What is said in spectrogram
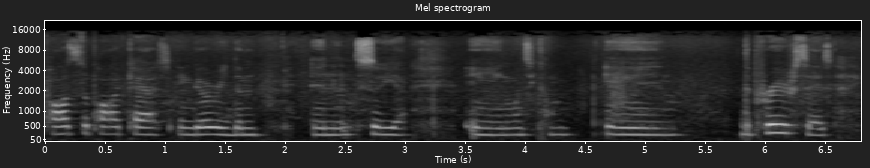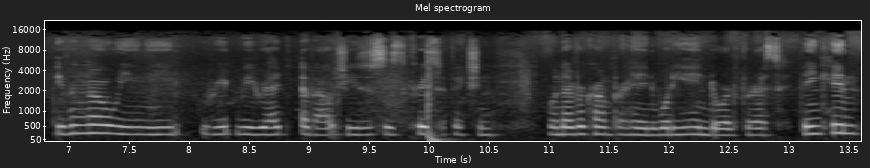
pause the podcast and go read them. And so, yeah. And once you come in, the prayer says, even though we need we read about Jesus' crucifixion, we'll never comprehend what he endured for us. Thank him,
